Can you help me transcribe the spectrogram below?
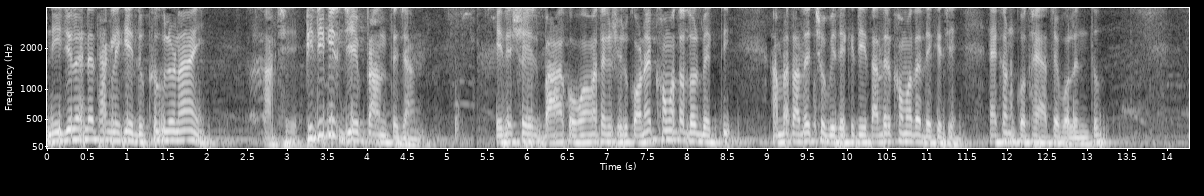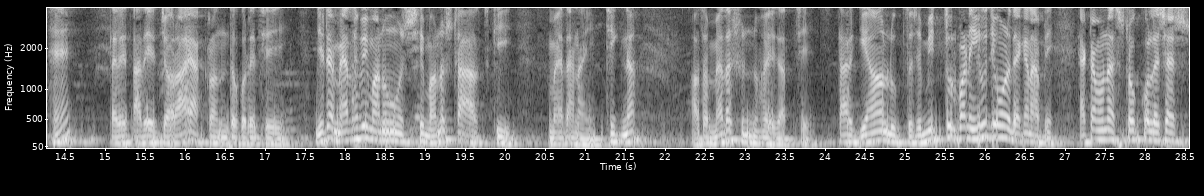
নিউজিল্যান্ডে থাকলে কি এই দুঃখগুলো নাই? আছে। পৃথিবীর যে প্রান্তে যান এদেশের বারাক ওবামা থেকে শুরু করে অনেক ক্ষমতাধর ব্যক্তি আমরা তাদের ছবি দেখেছি, তাদের ক্ষমতা দেখেছি। এখন কোথায় আছে বলেন তো? হ্যাঁ? তাহলে তাদের জরায় আক্রান্ত করেছে। যেটা মেধাবী মানুষ, সেই মানুষটা আর কি মেধা নাই, ঠিক না? অর্থাৎ মেধা শূন্য হয়ে যাচ্ছে। তার জ্ঞান লুপ্ত হচ্ছে। মৃত্যুর প্রাণে ইহু জীবনে দেখেন আপনি। একটা মনে হয় স্ট্রোক করলে শেষ,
